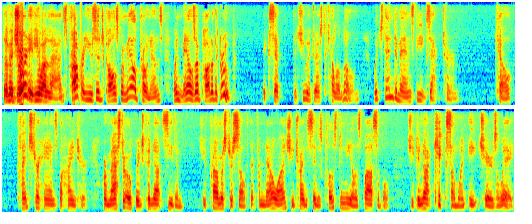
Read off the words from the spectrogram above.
The majority of you are lads. Proper usage calls for male pronouns when males are part of the group. Except that you addressed Kel alone, which then demands the exact term. Kel clenched her hands behind her, where Master Oakbridge could not see them. She promised herself that from now on she'd try to sit as close to Neal as possible. She could not kick someone eight chairs away.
